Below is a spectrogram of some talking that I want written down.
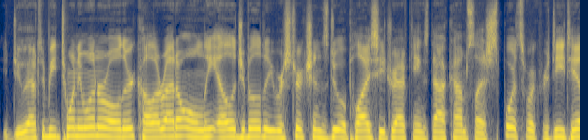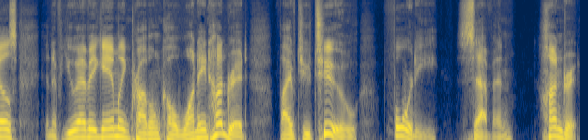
You do have to be 21 or older, Colorado only. Eligibility restrictions do apply. See DraftKings.com slash sportsbook for details. And if you have a gambling problem, call 1 800 522 4700.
